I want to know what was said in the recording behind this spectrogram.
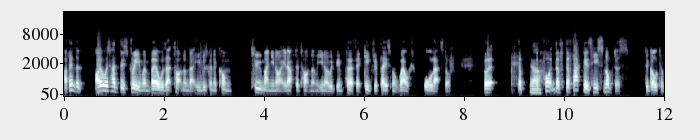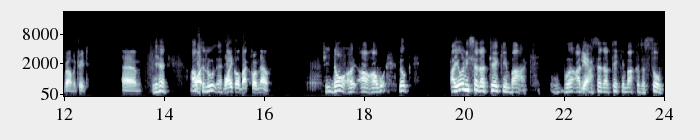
I think that I always had this dream when Bale was at Tottenham that he was going to come to Man United after Tottenham. You know, it'd been perfect, Giggs replacement, Welsh, all that stuff. But the, Yeah. the point, the, the fact is, he snubbed us to go to Real Madrid. Um, Yeah, Why- absolutely. why go back for him now? See, no, I, I, I look. I only said I'd take him back, but I, Yeah. I said I'd take him back as a sub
